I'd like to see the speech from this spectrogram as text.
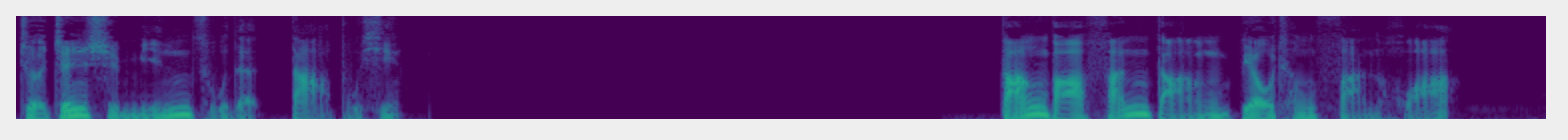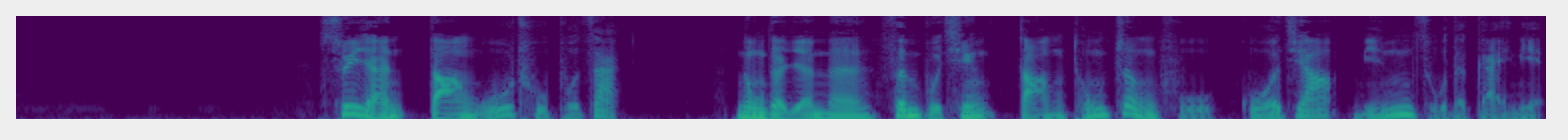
这真是民族的大不幸。党把反党标成反华，虽然党无处不在，弄得人们分不清党同政府、国家、民族的概念，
